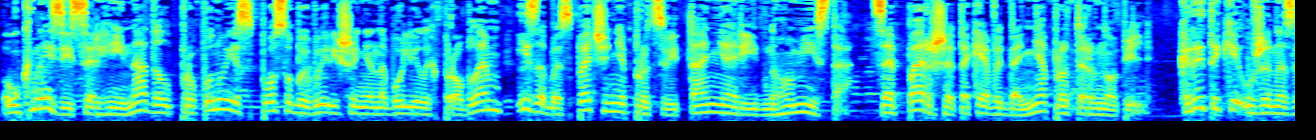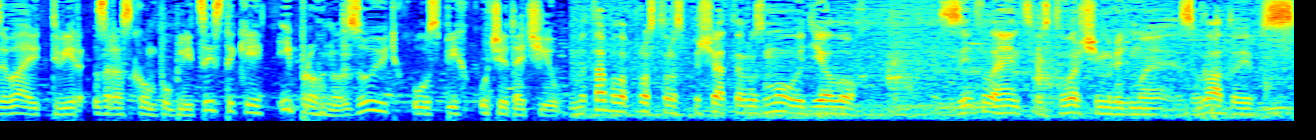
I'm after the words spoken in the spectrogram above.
У книзі Сергій Надал пропонує способи вирішення наболілих проблем і забезпечення процвітання рідного міста. Це перше таке видання про Тернопіль. Критики уже називають твір зразком публіцистики і прогнозують успіх у читачів. Мета була просто розпочати розмову і діалог з інтелігенцією, з творчими людьми, з владою, з,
